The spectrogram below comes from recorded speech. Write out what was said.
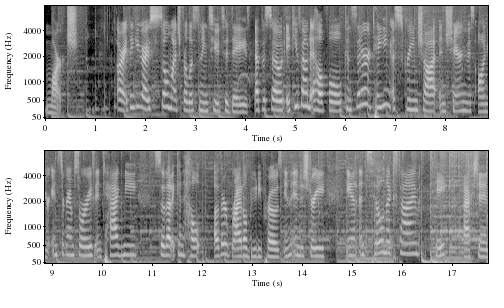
March. All right, thank you guys so much for listening to today's episode. If you found it helpful, consider taking a screenshot and sharing this on your Instagram stories and tag me so that it can help other bridal beauty pros in the industry. And until next time, take action.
